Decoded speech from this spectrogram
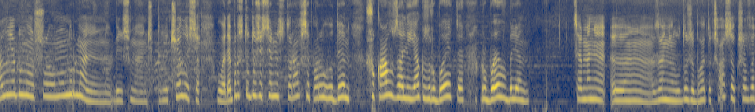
але я думаю, що ну, нормально більш-менш вийшло. От. Я просто дуже сильно старався, пару годин шукав взагалі, як зробити, робив, блін. Це в мене е, зайняло дуже багато часу. Якщо ви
